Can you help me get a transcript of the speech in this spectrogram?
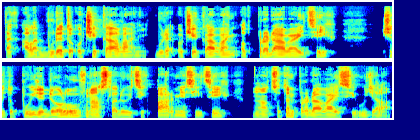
tak ale bude to očekávání. Bude očekávání od prodávajících, že to půjde dolů v následujících pár měsících. No a co ten prodávající udělá?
